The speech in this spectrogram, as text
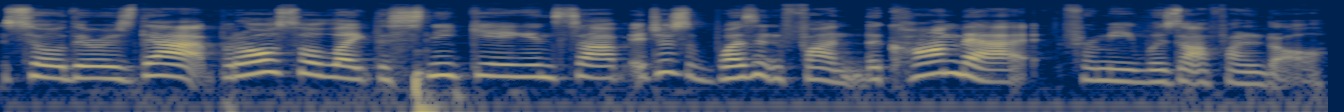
so there was that. But also like the sneaking and stuff, it just wasn't fun. The combat for me was not fun at all.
